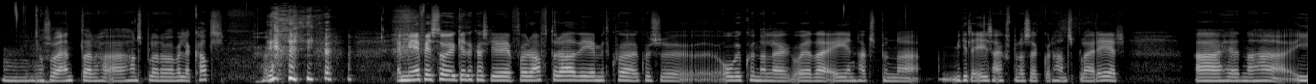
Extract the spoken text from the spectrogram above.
mm. og svo endar hans blæra að velja kall En mér finnst þú að ég geta kannski fyrir aftur að því einmitt hvað, hversu óvikunnaleg og eða eigin hagspunna, mikill eigin hagspunnasegur hans blæri er að hérna, í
